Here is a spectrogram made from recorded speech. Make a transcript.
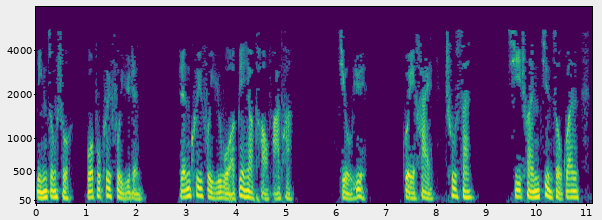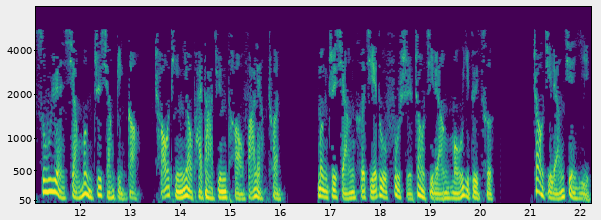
明宗说：“我不亏负于人，人亏负于我，便要讨伐他。”九月癸亥初三，西川进奏官苏苑向孟知祥禀告，朝廷要派大军讨伐两川。孟知祥和节度副使赵继良谋议对策。赵继良建议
